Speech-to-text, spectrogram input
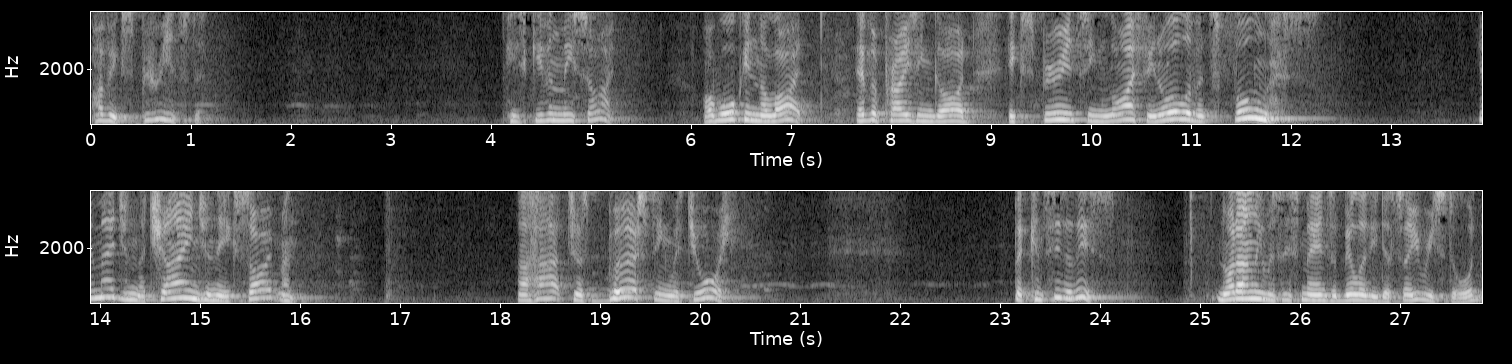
I've experienced it. He's given me sight. I walk in the light ever praising God, experiencing life in all of its fullness. Imagine the change and the excitement. A heart just bursting with joy. But consider this not only was this man's ability to see restored,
